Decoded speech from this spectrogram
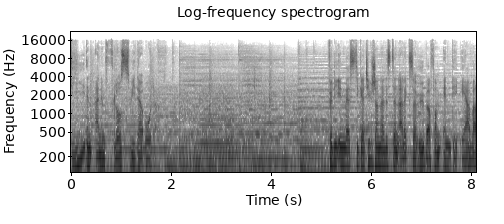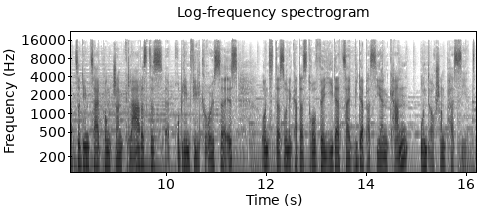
die in einem Fluss wie der Oder? Für die Investigativjournalistin Alexa Höber vom NDR war zu dem Zeitpunkt schon klar, dass das Problem viel größer ist und dass so eine Katastrophe jederzeit wieder passieren kann und auch schon passiert.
